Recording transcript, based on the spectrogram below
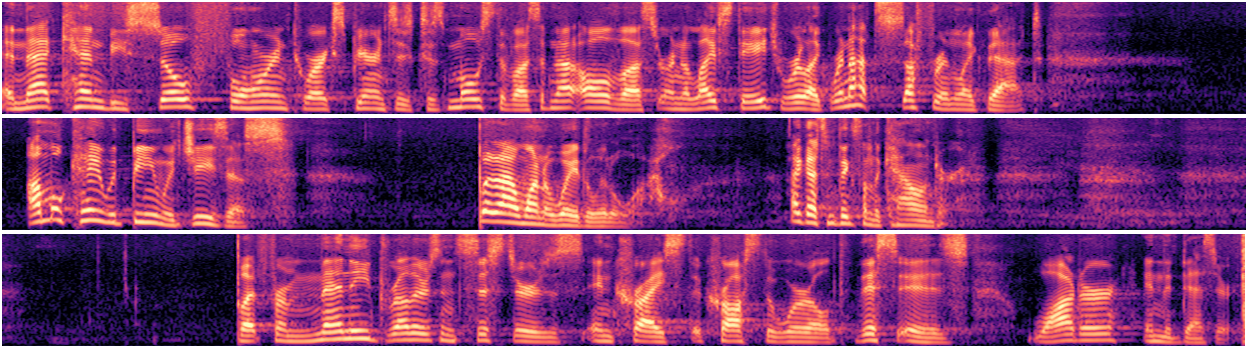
And that can be so foreign to our experiences because most of us, if not all of us, are in a life stage where we're like, we're not suffering like that. I'm okay with being with Jesus, but I want to wait a little while. I got some things on the calendar. But for many brothers and sisters in Christ across the world, this is water in the desert.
